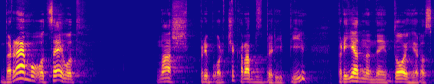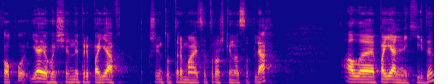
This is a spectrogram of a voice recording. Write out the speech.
Беремо оцей от наш приборчик Raspberry Pi, приєднаний до гіроскопу. Я його ще не припаяв, що він тут тримається трошки на соплях, але паяльник їде.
